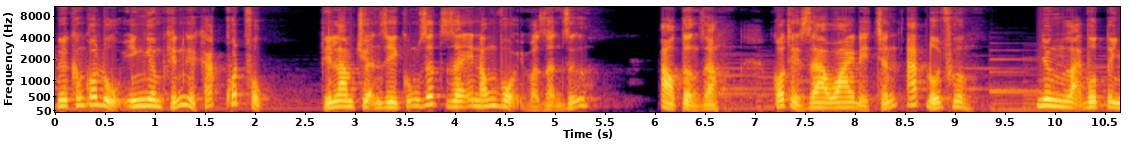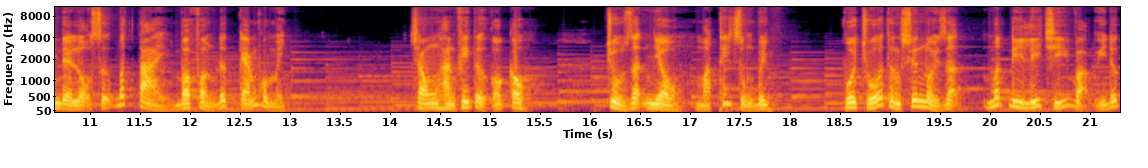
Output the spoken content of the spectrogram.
Người không có đủ uy nghiêm khiến người khác khuất phục, thì làm chuyện gì cũng rất dễ nóng vội và giận dữ. Ảo tưởng rằng có thể ra oai để chấn áp đối phương, nhưng lại vô tình để lộ sự bất tài và phẩm đức kém của mình. Trong Hàn Phi Tử có câu, chủ giận nhiều mà thích dùng binh. Vua chúa thường xuyên nổi giận, mất đi lý trí và uy đức,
